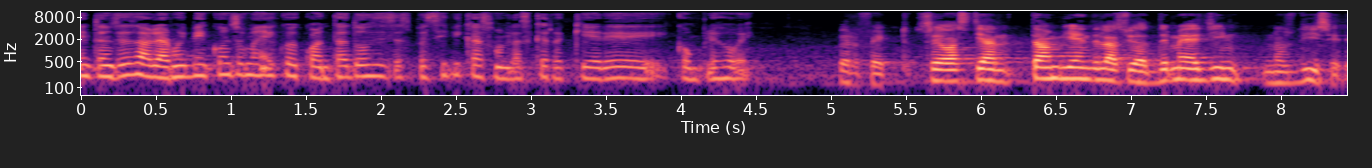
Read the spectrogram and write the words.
Entonces hablar muy bien con su médico de cuántas dosis específicas son las que requiere complejo B. Perfecto. Sebastián, también de la ciudad de Medellín, nos dice,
